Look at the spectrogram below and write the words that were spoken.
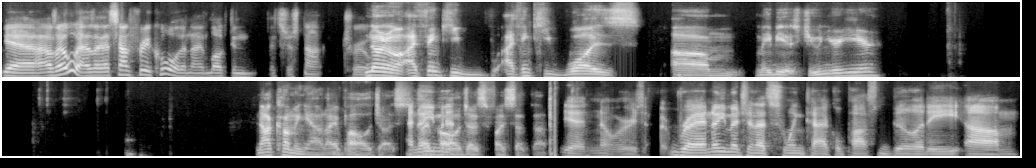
Yeah, I was like, oh, I was like, that sounds pretty cool. Then I looked, and it's just not true. No, no, I think he, I think he was, um, maybe his junior year. Not coming out. I apologize. I know I you apologize if I said that. Yeah, no worries. Ray, I know you mentioned that swing tackle possibility. Um,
